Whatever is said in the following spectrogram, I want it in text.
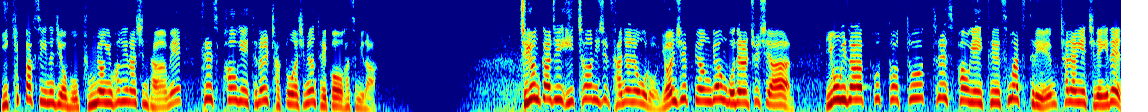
이 kit박스 있는지 여부 분명히 확인하신 다음에 트랜스 파워 게이트를 작동하시면 될 것 같습니다. 지금까지 2024년형으로 연식 변경 모델을 출시한 2024 포터2 트랜스 파워 게이트 스마트 트림 차량에 진행이 된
